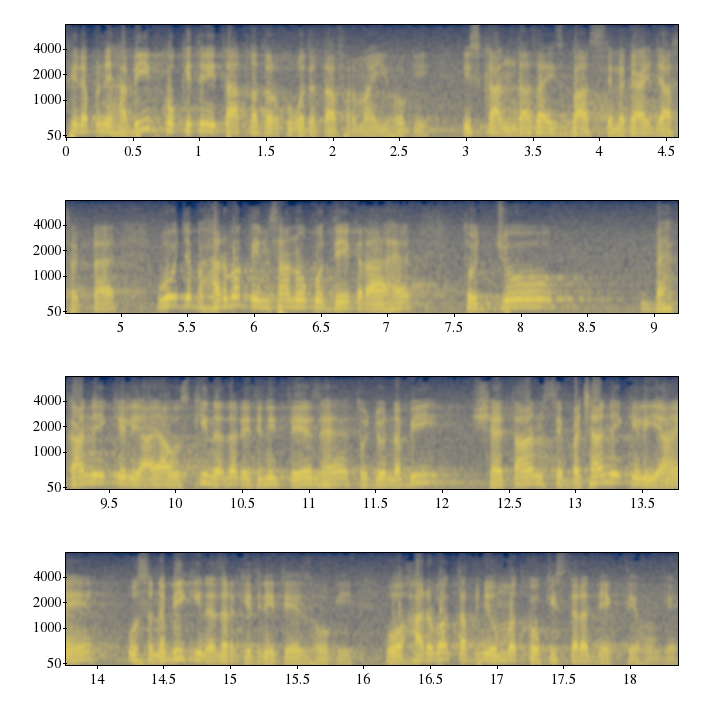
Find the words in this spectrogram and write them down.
फिर अपने हबीब को कितनी ताकत और कुत अता फरमाई होगी। इसका अंदाज़ा इस बात से लगाया जा सकता है। वो जब हर वक्त इंसानों को देख रहा है तो जो बहकाने के लिए आया, उसकी नज़र इतनी तेज़ है तो जो नबी शैतान से बचाने के लिए आए हैं, उस नबी की नज़र कितनी तेज़ होगी। वो हर वक्त अपनी उम्मत को किस तरह देखते होंगे।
